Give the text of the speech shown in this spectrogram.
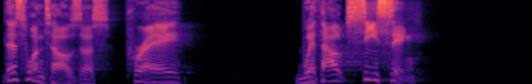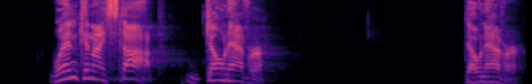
this one tells us pray without ceasing. When can I stop? Don't ever. Don't ever.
